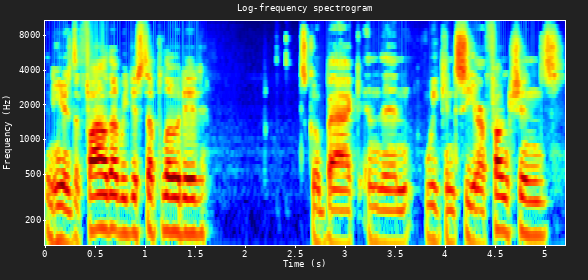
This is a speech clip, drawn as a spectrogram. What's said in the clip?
And here's the file that we just uploaded. Let's go back and then we can see our functions.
